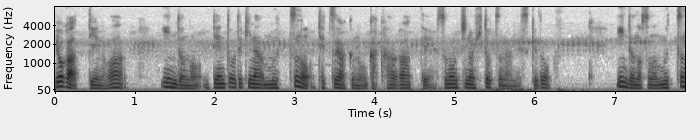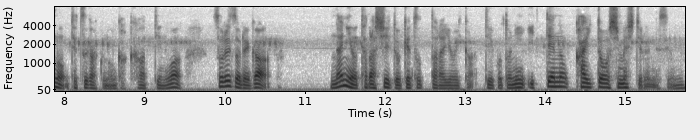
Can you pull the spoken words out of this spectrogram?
ヨガっていうのはインドの伝統的な6つの哲学の学派があってそのうちの1つなんですけどインドのその6つの哲学の学派っていうのはそれぞれが何を正しいと受け取ったらよいかっていうことに一定の回答を示してるんですよね。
